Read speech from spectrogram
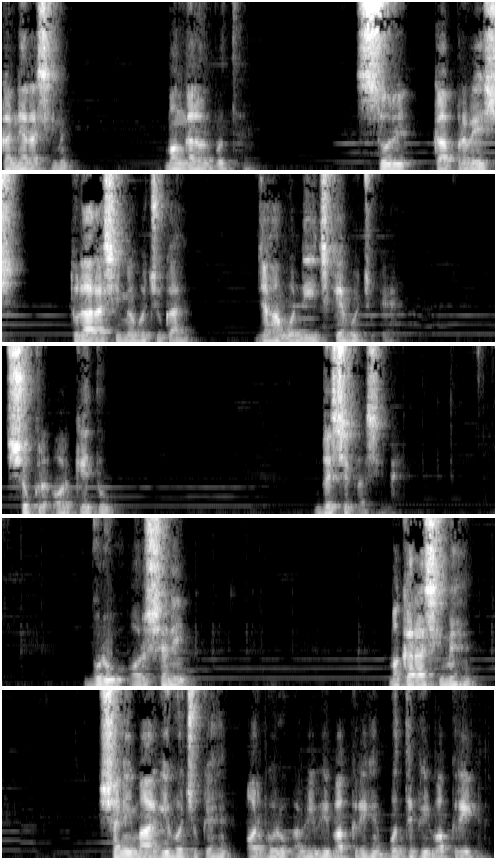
कन्या राशि में, मंगल और बुद्ध है। सूर्य का प्रवेश तुला राशि में हो चुका है, जहाँ वो नीच के हो चुके हैं। शुक्र और केतु वृश्चिक राशि में गुरु और शनि मकर राशि में है। शनि मार्गी हो चुके हैं और गुरु अभी भी वक्री हैं बुद्ध भी वक्री है।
